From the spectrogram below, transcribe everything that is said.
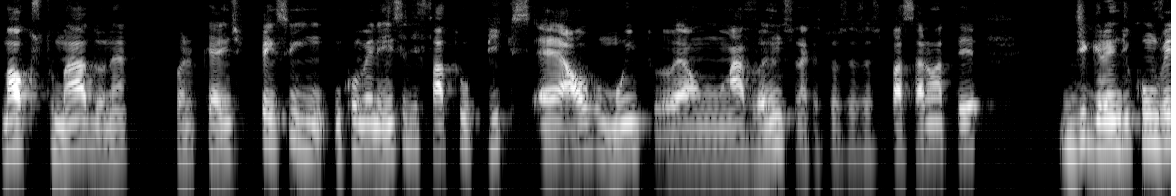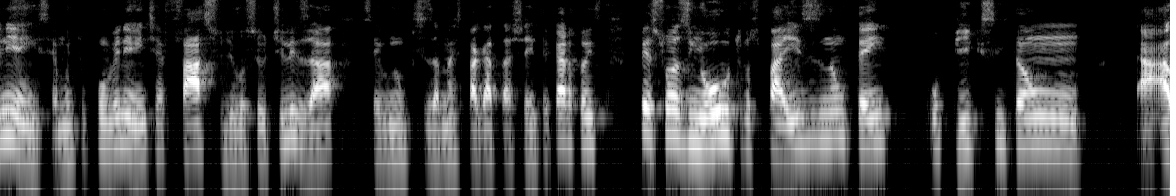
mal acostumado, né? Porque a gente pensa em inconveniência, de fato o Pix é algo muito, é um avanço, né? Que as pessoas passaram a ter de grande conveniência. É muito conveniente, é fácil de você utilizar, você não precisa mais pagar taxa entre cartões. Pessoas em outros países não têm o Pix, então a,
